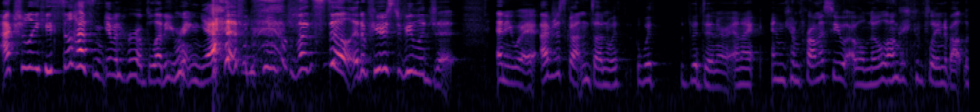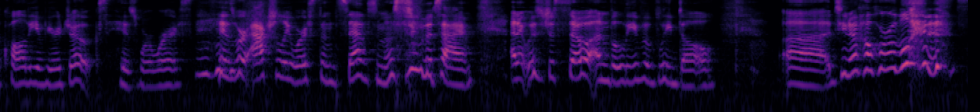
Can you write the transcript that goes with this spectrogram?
actually, he still hasn't given her a bloody ring yet, but still, it appears to be legit. Anyway, I've just gotten done with with the dinner, and I and can promise you, I will no longer complain about the quality of your jokes. His were worse. His were actually worse than Sev's most of the time, and it was just so unbelievably dull. Uh, do you know how horrible it is?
